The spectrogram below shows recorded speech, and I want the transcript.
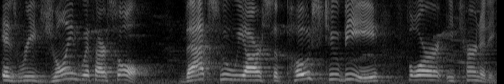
is rejoined with our soul. That's who we are supposed to be for eternity.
